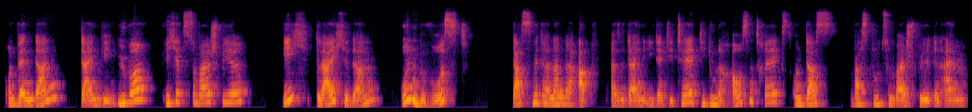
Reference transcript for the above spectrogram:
Und wenn dann dein Gegenüber, ich jetzt zum Beispiel, ich gleiche dann unbewusst das miteinander ab. Also deine Identität, die du nach außen trägst und das, was du zum Beispiel in einem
